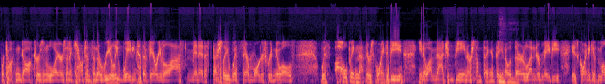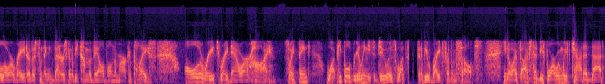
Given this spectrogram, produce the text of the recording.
We're talking doctors and lawyers and accountants, and they're really waiting to the very last minute, especially with their mortgage renewals, with hoping that there's going to be, you know, a magic bean or something. That, you know, mm-hmm. their lender maybe is going to give them a lower rate, or there's something better is going to become available in the marketplace. All the rates right now are high. So I think what people really need to do is what's going to be right for themselves. You know, I've, I've said before when we've chatted that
